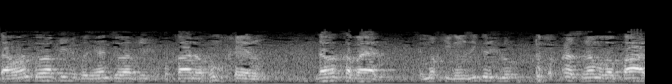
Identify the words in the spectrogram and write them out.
تاوان واقع شو واقع شو فقال هم قبائل. ذکر شلو. اسلام غفار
